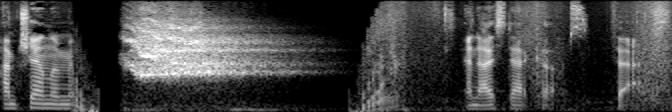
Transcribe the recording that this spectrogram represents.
I'm Chandler. and I stack cups fast.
